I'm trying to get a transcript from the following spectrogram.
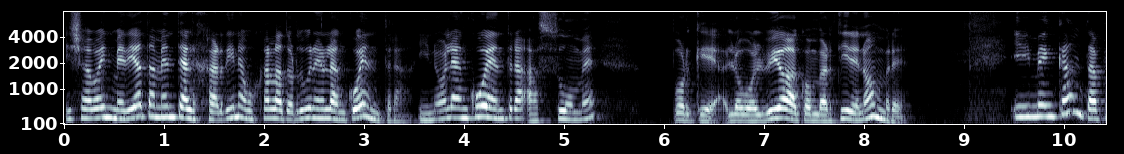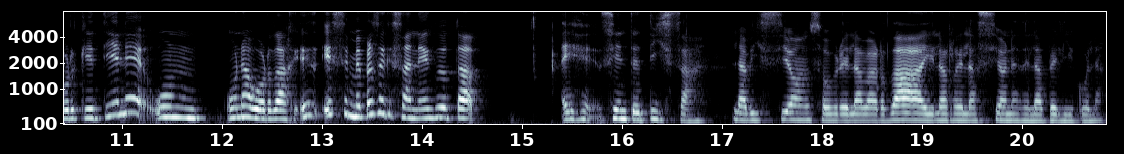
ella va inmediatamente al jardín a buscar la tortuga y no la encuentra. Y no la encuentra, asume, porque lo volvió a convertir en hombre. Y me encanta porque tiene un, abordaje. ese, me parece que esa anécdota eh, sintetiza la visión sobre la verdad y las relaciones de la película.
